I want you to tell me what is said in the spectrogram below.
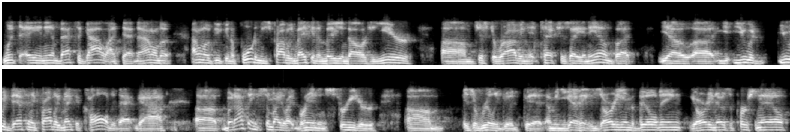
went to A&M. That's a guy like that. Now I don't know. I don't know if you can afford him. He's probably making a million dollars a year um, just arriving at Texas A&M, but you know, uh, you, you would you would definitely probably make a call to that guy. Uh, but I think somebody like Brandon Streeter um, is a really good fit. I mean, you got to think he's already in the building. He already knows the personnel.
